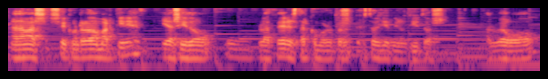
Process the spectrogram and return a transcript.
Nada más, soy Conrado Martínez y ha sido un placer estar con vosotros estos 10 minutitos. Hasta luego.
